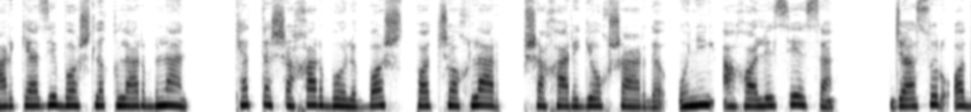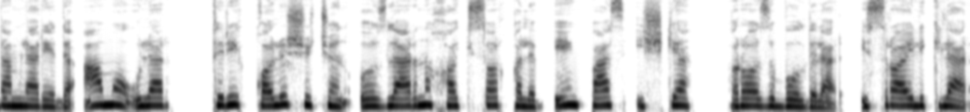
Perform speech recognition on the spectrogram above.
markaziy boshliqlar bilan katta shahar bo'lib bosh podshohlar shahariga o'xshardi. Uning aholisi esa jasur odamlar edi ammo ular tirik qolish uchun o'zlarini hokisor qilib eng past ishga rozi bo'ldilar. Isroilliklar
